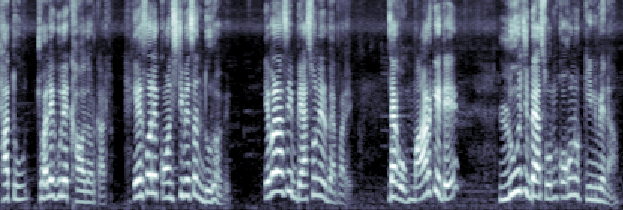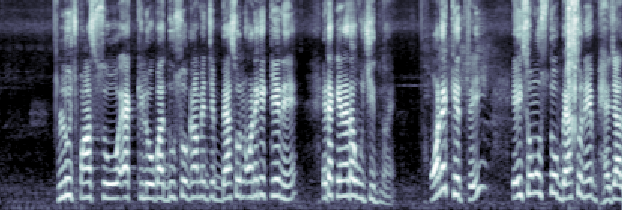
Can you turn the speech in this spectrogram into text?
ছাতু জলে গুলে খাওয়া দরকার। এর ফলে কনস্টিপেশন দূর হবে। এবার আসি বেসনের ব্যাপারে। দেখো মার্কেটে লুজ বেসন কখনো কিনবে না। লুজ পাঁচশো, এক কিলো বা দুশো গ্রামের যে বেসন অনেকে কেনে, এটা কেনাটা উচিত নয়। অনেক ক্ষেত্রেই এই সমস্ত বেসনে ভেজাল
